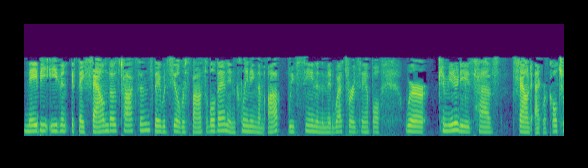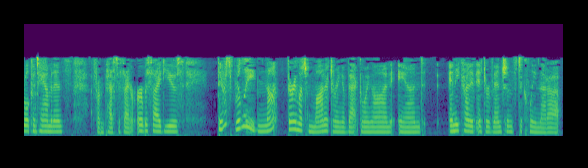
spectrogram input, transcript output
Maybe even if they found those toxins, they would feel responsible then in cleaning them up. We've seen in the Midwest, for example, where communities have found agricultural contaminants from pesticide or herbicide use. There's really not very much monitoring of that going on and any kind of interventions to clean that up.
